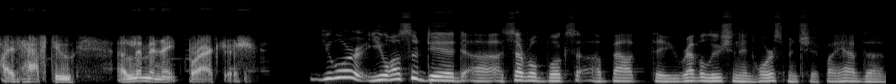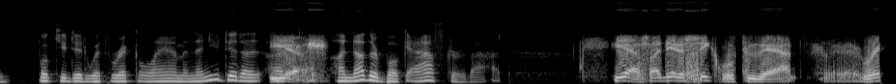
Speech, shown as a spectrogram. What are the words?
I'd have to eliminate practice. You you also did uh, several books about the revolution in horsemanship. I have the book you did with Rick Lamb, and then you did a, a yes. another book after that. Yes, I did a sequel to that. Uh, Rick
